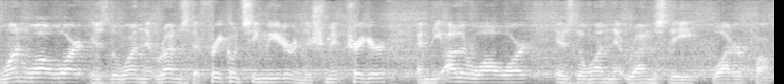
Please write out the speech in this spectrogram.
One wall wart is the one that runs the frequency meter and the Schmitt trigger, and the other wall wart is the one that runs the water pump.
